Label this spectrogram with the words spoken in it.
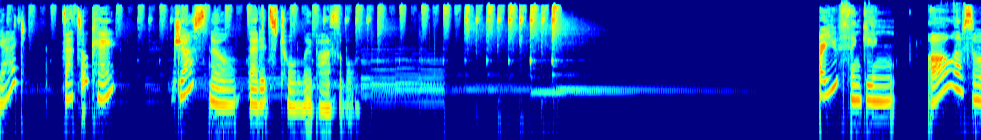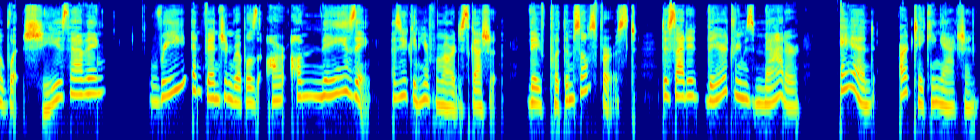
yet, that's okay. Just know that it's totally possible. Are you thinking, I'll have some of what she's having? Reinvention Rebels are amazing as you can hear from our discussion. They've put themselves first, decided their dreams matter, and are taking action.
